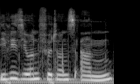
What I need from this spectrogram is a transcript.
Die Vision führt uns an,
